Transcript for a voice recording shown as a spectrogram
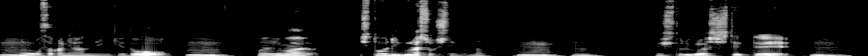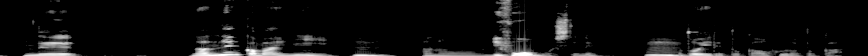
うん。もう大阪にあんねんけど、うん。まあ、今一人暮らしをしてんねんな。うん。うん、で一人暮らししててうん。で何年か前にうん。あのリフォームをしてね。うん。トイレとかお風呂とか。うん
